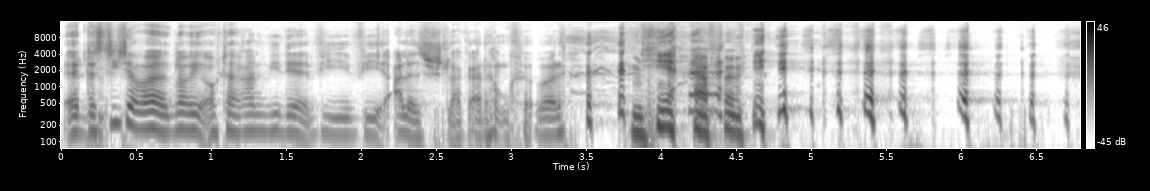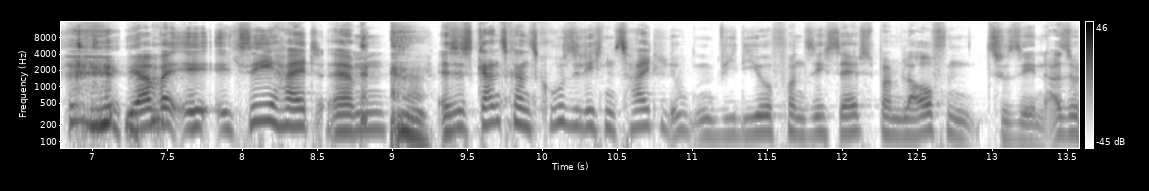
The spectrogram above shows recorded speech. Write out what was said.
Äh, das liegt aber, glaube ich, auch daran, wie, der, wie, wie alles schlackert am Körper. ja, bei mir. ja, weil ich, ich sehe halt, ähm, es ist ganz, ganz gruselig, ein Zeitlupenvideo von sich selbst beim Laufen zu sehen. Also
